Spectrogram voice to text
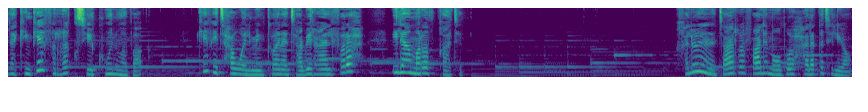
لكن كيف الرقص يكون وباء؟ كيف يتحول من كونه تعبير عن الفرح إلى مرض قاتل؟ خلونا نتعرف على موضوع حلقة اليوم.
